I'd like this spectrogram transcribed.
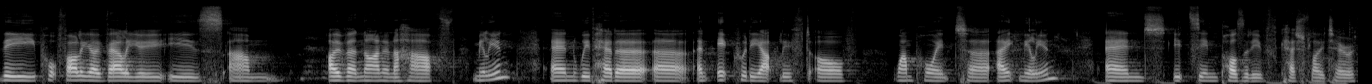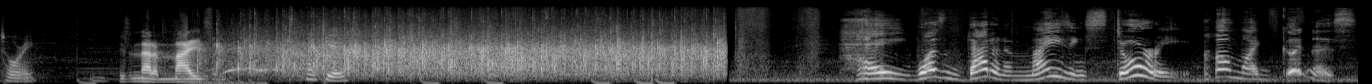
The portfolio value is um, over nine and a half million, and we've had a, a an equity uplift of 1.8 million, and it's in positive cash flow territory. Isn't that amazing? Thank you. Hey, wasn't that an amazing story? Oh my goodness.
